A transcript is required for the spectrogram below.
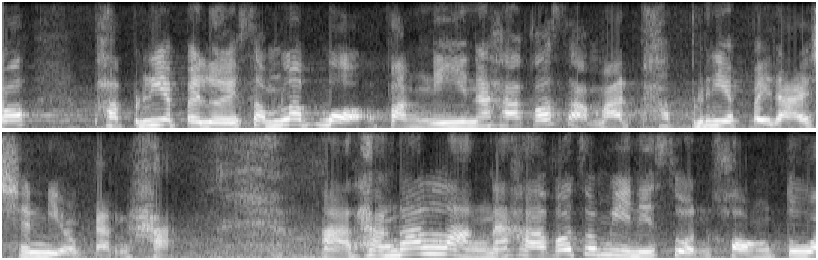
ก็พับเรียบไปเลยสำหรับเบาะฝั่งนี้นะคะ ก็สามารถพับเรียบไปได้เช่นเดียวกันค่ะทางด้านหลังนะคะก็จะมีในส่วนของตัว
